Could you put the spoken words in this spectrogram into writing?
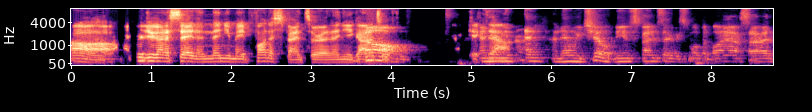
Oh, I heard you were gonna say, and then you made fun of Spencer, and then you got into No. kicked And then, out. we, and, and then we chilled. Me and Spencer, we smoked a blunt outside.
